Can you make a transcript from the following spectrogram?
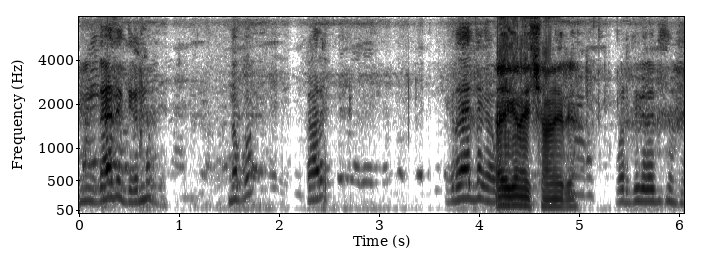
मग जायचं तिकडे नको. नको? का रे? इकडे जायचं का? नाही? छान आहे रे. वरती गेलं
